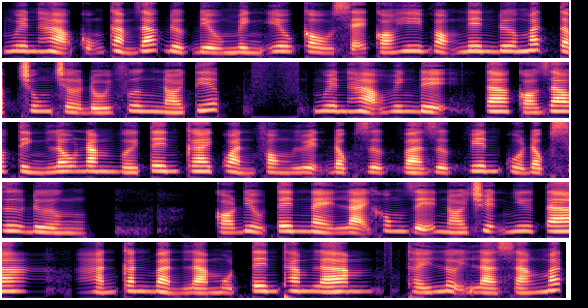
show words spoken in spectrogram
Nguyên Hạo cũng cảm giác được điều mình yêu cầu sẽ có hy vọng nên đưa mắt tập trung chờ đối phương nói tiếp. Nguyên Hạo huynh đệ, ta có giao tình lâu năm với tên cai quản phòng luyện độc dược và dược viên của độc sư đường. Có điều tên này lại không dễ nói chuyện như ta. Hắn căn bản là một tên tham lam, thấy lợi là sáng mắt.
